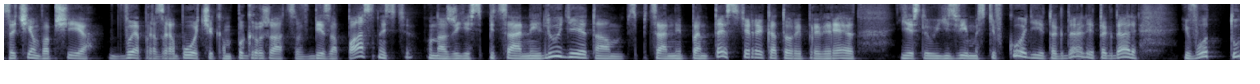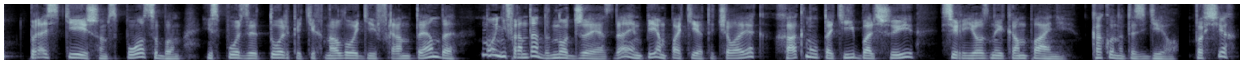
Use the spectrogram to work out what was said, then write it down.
зачем вообще веб-разработчикам погружаться в безопасность. У нас же есть специальные люди, там специальные пентестеры, которые проверяют, есть ли уязвимости в коде и так далее, и так далее. И вот тут простейшим способом, используя только технологии фронтенда, ну, не фронтенда, но JS, да, NPM-пакеты, человек хакнул такие большие серьезные компании. Как он это сделал? Во всех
